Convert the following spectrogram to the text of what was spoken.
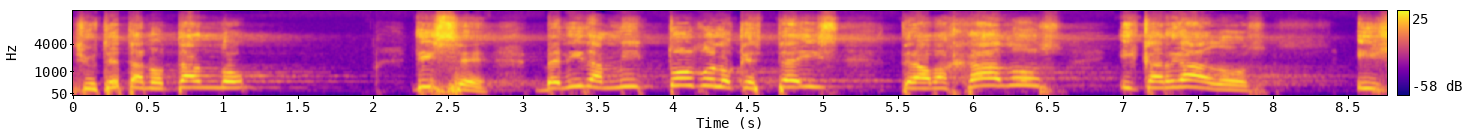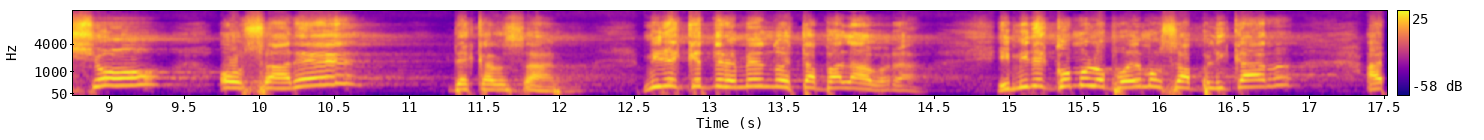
si usted está anotando, dice, venid a mí todo lo que estéis trabajados y cargados, y yo os haré descansar. Mire qué tremendo esta palabra. Y mire cómo lo podemos aplicar al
